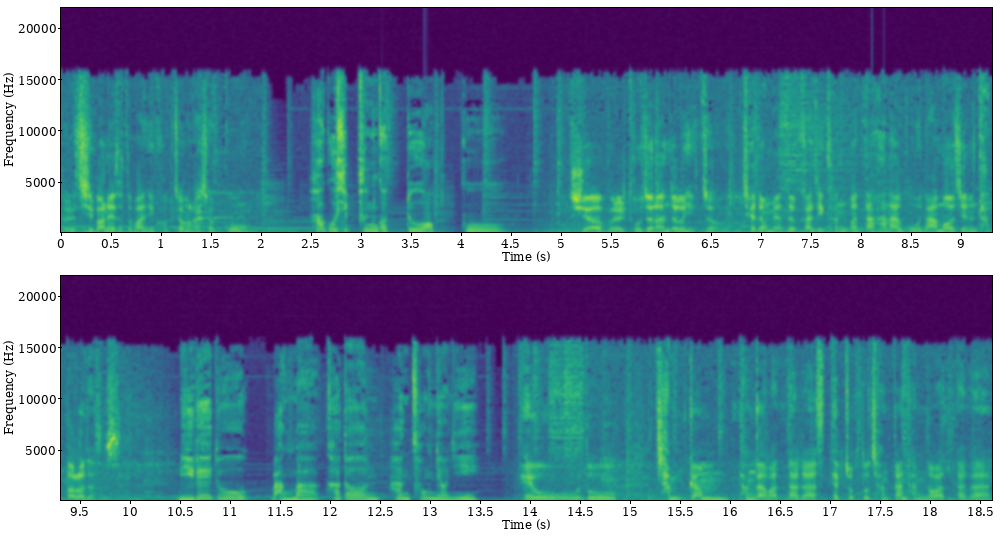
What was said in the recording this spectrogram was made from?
그래서 집안에서도 많이 걱정을 하셨고 하고 싶은 것도 없고 취업을 도전한 적은 있죠. 최종 면접까지 간 건 딱 하나고 나머지는 다 떨어졌었어요. 미래도 막막하던 한 청년이 배우도 잠깐 담가봤다가 스텝 쪽도 잠깐 담가봤다가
